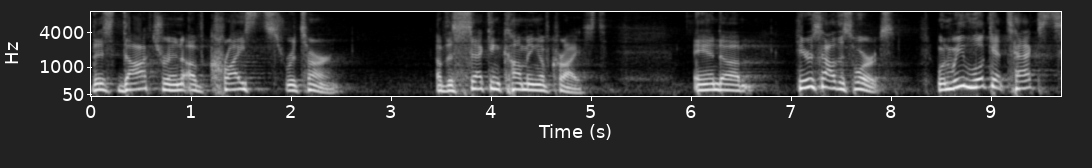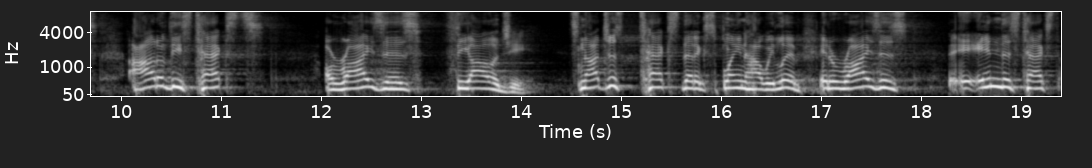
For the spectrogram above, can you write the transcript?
this doctrine of Christ's return, of the second coming of Christ. And um, Here's how this works when we look at texts, out of these texts arises theology. It's not just texts that explain how we live, it arises in this text,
